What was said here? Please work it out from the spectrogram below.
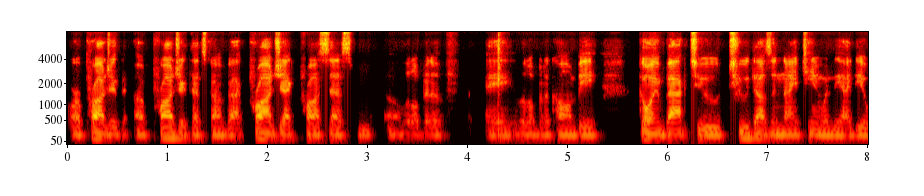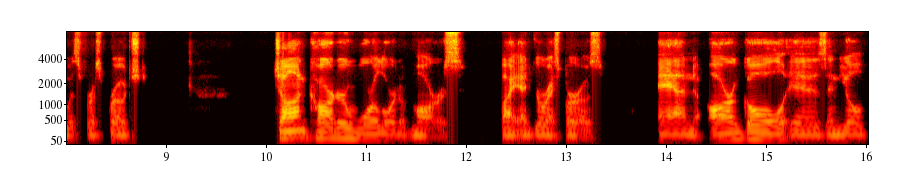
or a project a project that's gone back. Project process, a little bit of a little bit of column B, going back to 2019 when the idea was first broached. John Carter, Warlord of Mars, by Edgar Rice Burroughs, and our goal is, and you'll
